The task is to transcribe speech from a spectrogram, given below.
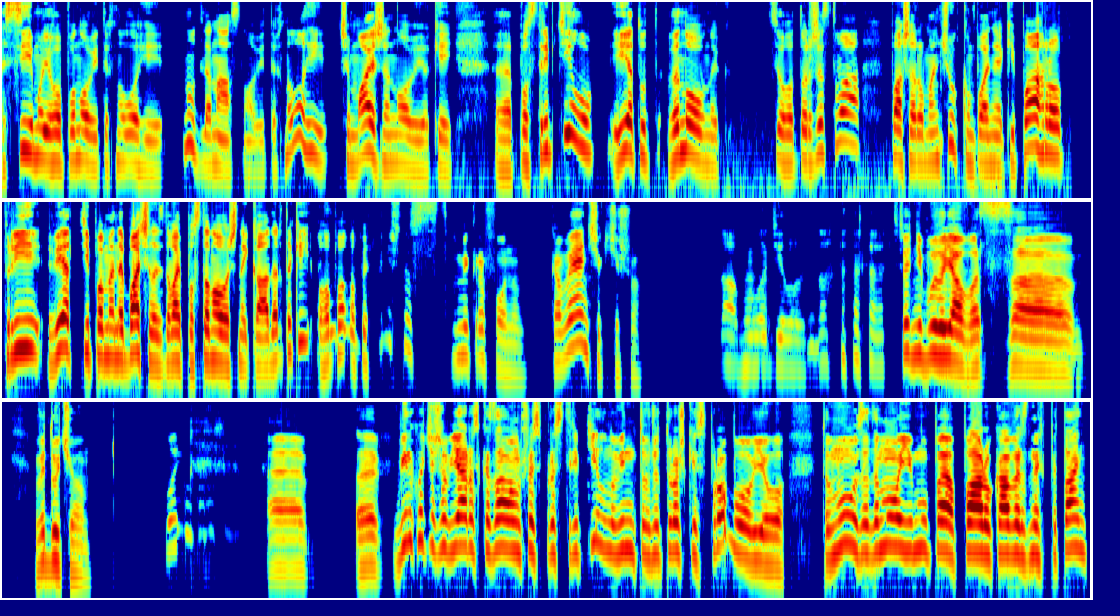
Сіємо його по новій технології, ну для нас новій технології, чи майже новій, окей, е, по стріптілу. І є тут виновник цього торжества, Паша Романчук, компанія Кіпагро. Привіт, типа ми не бачились, давай постановочний кадр такий. Опа, опа. Вічно з мікрофоном. Кавенчик чи що? Да, було діло. Да. Сьогодні буду я у вас за ведучого. Е, е, він хоче, щоб я розказав вам щось про стріптіл, але він то вже трошки спробував його. Тому задамо йому пару каверзних питань.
